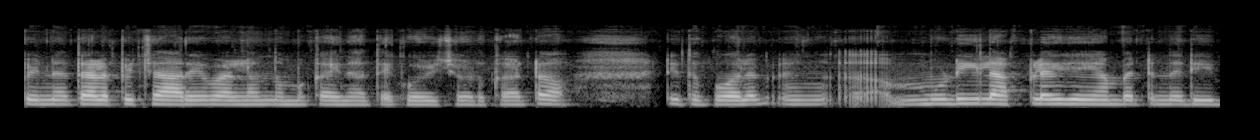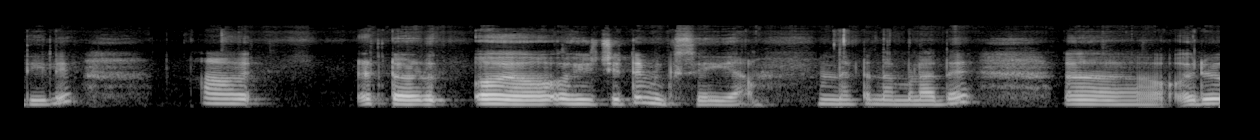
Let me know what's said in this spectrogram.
പിന്നെ തിളപ്പിച്ചാറിയ വെള്ളം നമുക്ക് അതിനകത്തേക്ക് ഒഴിച്ച് കൊടുക്കാം കേട്ടോ. ഇതുപോലെ മുടിയിൽ അപ്ലൈ ചെയ്യാൻ പറ്റുന്ന രീതിയിൽ ഇട്ട് ഒഴിച്ചിട്ട് മിക്സ് ചെയ്യാം. എന്നിട്ട് നമ്മളത് ഒരു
